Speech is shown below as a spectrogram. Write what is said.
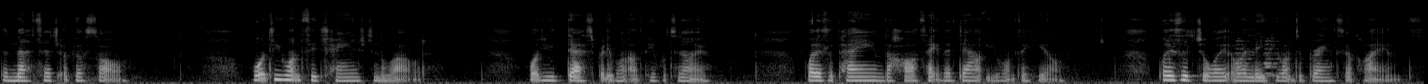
the message of your soul. What do you want to see changed in the world? What do you desperately want other people to know? What is the pain, the heartache, the doubt you want to heal? What is the joy or relief you want to bring to your clients?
